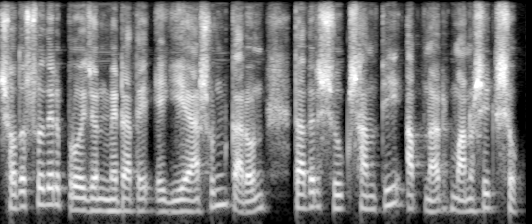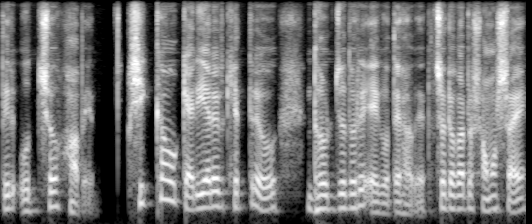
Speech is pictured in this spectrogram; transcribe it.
সদস্যদের প্রয়োজন মেটাতে এগিয়ে আসুন কারণ তাদের সুখ শান্তি আপনার মানসিক শক্তির উৎস হবে। শিক্ষা ও ক্যারিয়ারের ক্ষেত্রেও ধৈর্য ধরে এগোতে হবে। ছোটখাটো সমস্যায়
